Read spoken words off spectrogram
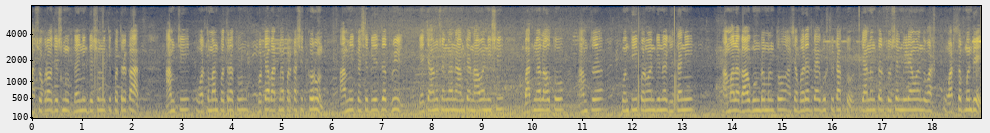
अशोकराव देशमुख दैनिक देशोन्नती पत्रकार आमची वर्तमानपत्रातून छोट्या बातम्या प्रकाशित करून आम्ही कसे बेइज्जत होईल याच्या अनुषंगाने आमच्या नावानिशी बातम्या लावतो. आमचं कोणतीही परवानगी न घेताना आम्हाला गावगुंड म्हणतो. अशा बऱ्याच काही गोष्टी टाकतो. त्यानंतर सोशल मीडियामध्ये व्हॉट्स व्हॉट्सअपमध्ये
